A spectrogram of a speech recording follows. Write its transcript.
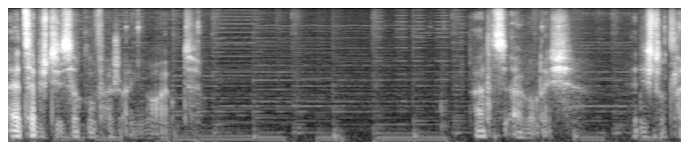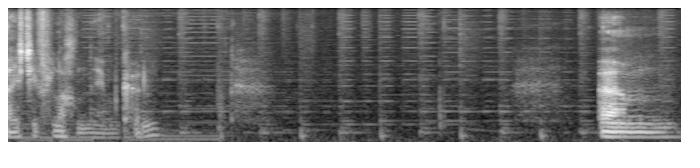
Jetzt habe ich die Socken falsch eingeräumt. Ah, das ist ärgerlich. Hätte ich doch gleich die flachen nehmen können. Ähm,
